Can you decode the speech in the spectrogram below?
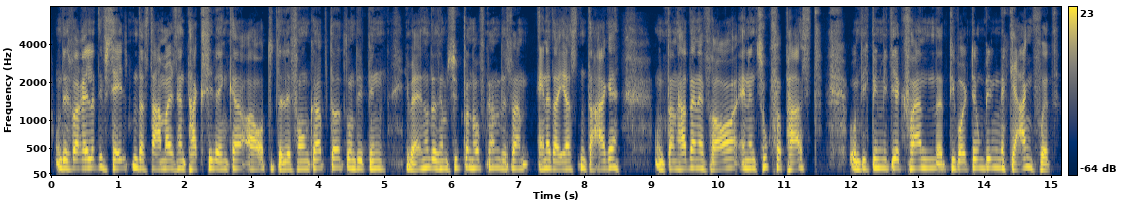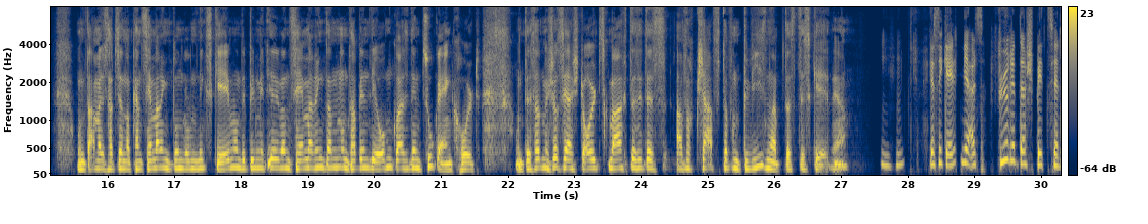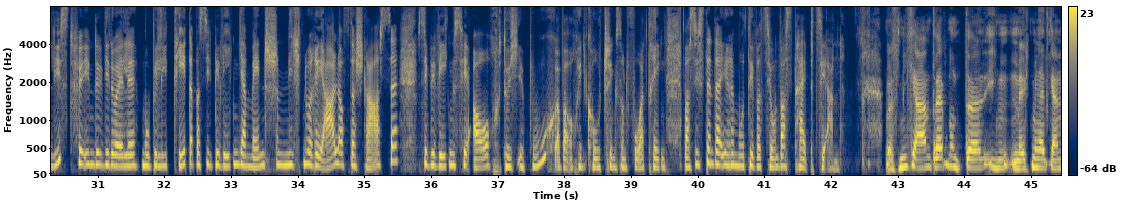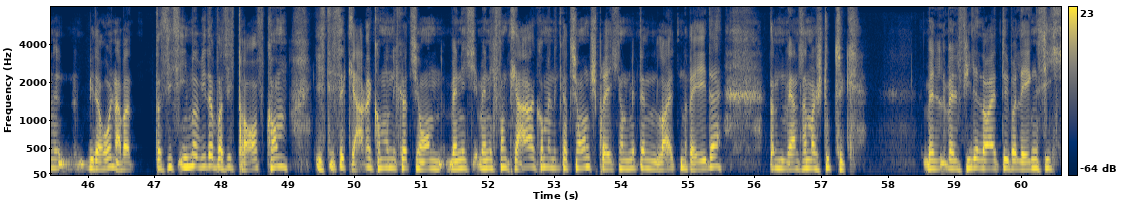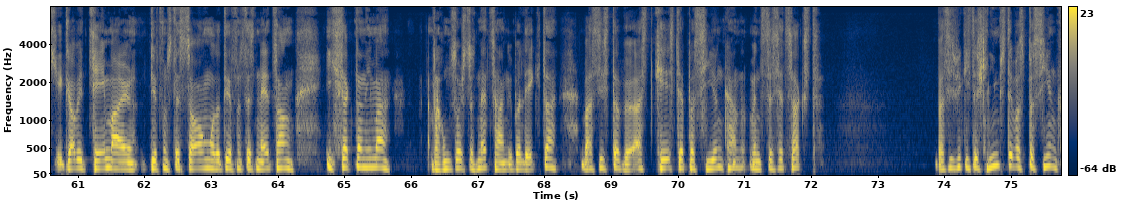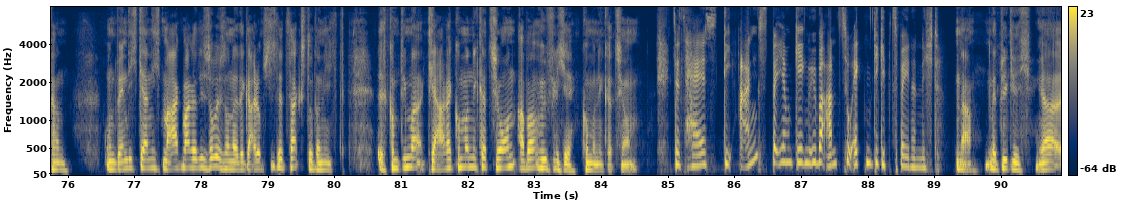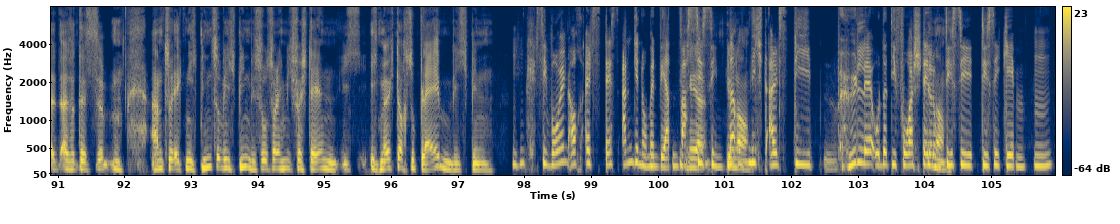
Und es war relativ selten, dass damals ein Taxilenker ein Autotelefon gehabt hat. Und ich bin, ich weiß noch, dass ich am Südbahnhof kam, das war einer der ersten Tage. Und dann hat eine Frau einen Zug verpasst und ich bin mit ihr gefahren, die wollte unbedingt nach Klagenfurt. Und damals hat es ja noch keinen Semmering-Tunnel und nichts gegeben und ich bin mit ihr über den Semmering dann und habe in Leoben quasi den Zug eingeholt. Und das hat mich schon sehr stolz gemacht, dass ich das einfach geschafft habe und bewiesen habe, dass das geht, ja. Mhm. Ja, Sie gelten ja als führender Spezialist für individuelle Mobilität, aber Sie bewegen ja Menschen nicht nur real auf der Straße, Sie bewegen sie auch durch Ihr Buch, aber auch in Coachings und Vorträgen. Was ist denn da Ihre Motivation? Was treibt Sie an? Was mich antreibt, und äh, ich möchte mich nicht gerne wiederholen, aber das ist immer wieder, was ich draufkomme, ist diese klare Kommunikation. Wenn ich, wenn ich von klarer Kommunikation spreche und mit den Leuten rede, dann werden sie einmal stutzig. Weil, weil viele Leute überlegen sich, glaube ich, zehnmal, dürfen sie das sagen oder dürfen sie das nicht sagen. Ich sage dann immer, warum sollst du das nicht sagen? Überleg da, was ist der Worst Case, der passieren kann, wenn du das jetzt sagst? Was ist wirklich das Schlimmste, was passieren kann? Und wenn dich der nicht mag, mag er dich sowieso nicht, egal ob du es jetzt sagst oder nicht. Es kommt immer klare Kommunikation, aber höfliche Kommunikation. Das heißt, die Angst bei Ihrem Gegenüber anzuecken, die gibt's bei Ihnen nicht. Na, nicht wirklich. Ja, also das ähm, anzuecken, ich bin so wie ich bin, wieso soll ich mich verstellen? Ich, ich möchte auch so bleiben, wie ich bin. Mhm. Sie wollen auch als das angenommen werden, was Ja, Sie sind, ne? genau. und nicht als die Hülle oder die Vorstellung, Genau. die Sie, die Sie geben. Mhm.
